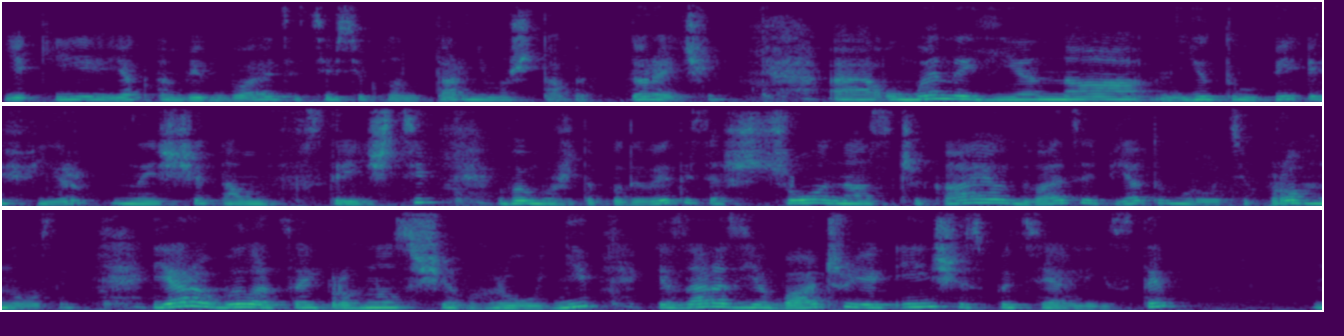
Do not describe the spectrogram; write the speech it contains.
які як там відбуваються ці всі планетарні масштаби. До речі, у мене є на Ютубі ефір нижче там в стрічці. Ви можете подивитися, що нас чекає в 25-му році. Прогнози. Я робила цей прогноз ще в грудні, і зараз я бачу, як інші спеціалісти. Е,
